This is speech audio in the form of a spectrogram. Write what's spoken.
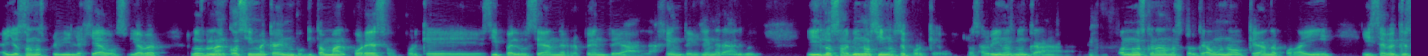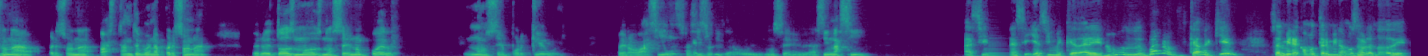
Ellos son los privilegiados. Y a ver, los blancos sí me caen un poquito mal por eso, porque sí pelucean de repente a la gente en general, güey. Y los albinos sí no sé por qué, güey. Los albinos nunca conozco nada más, creo que a uno que anda por ahí y se ve que es una persona, bastante buena persona, pero de todos modos, no sé, no puedo. No sé por qué, güey. Pero así es, así soy. No sé, así nací. Así nací y así me quedaré, ¿no? Bueno, cada quien. O sea, mira cómo terminamos hablando de,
